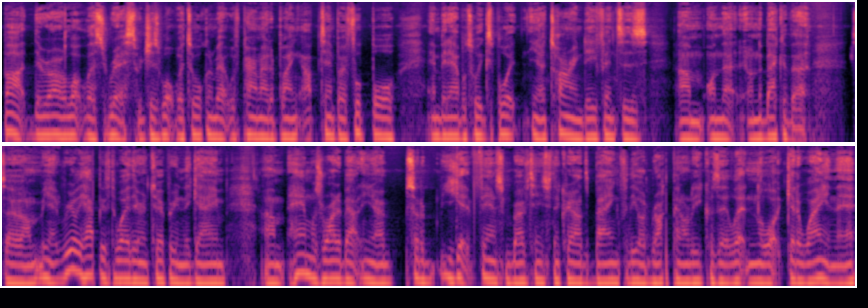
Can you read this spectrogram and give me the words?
but there are a lot less rests, which is what we're talking about with Parramatta playing up tempo football and being able to exploit you know tiring defenses um, on that on the back of that. So um, yeah, really happy with the way they're interpreting the game. Um, Ham was right about you know sort of you get fans from both teams from the crowds baying for the odd ruck penalty because they're letting a lot get away in there.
